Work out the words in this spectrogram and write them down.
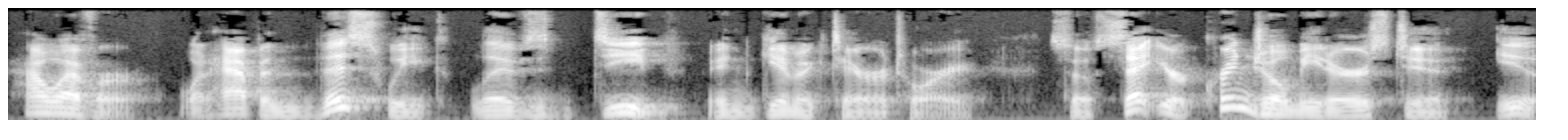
However, what happened this week lives deep in gimmick territory, so set your cringe meters to ew.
